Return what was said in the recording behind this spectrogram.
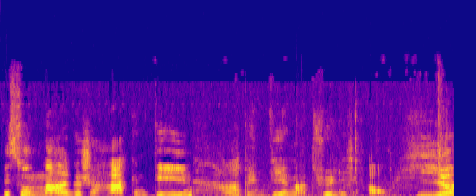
ist so ein magischer Haken. Den haben wir natürlich auch hier.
